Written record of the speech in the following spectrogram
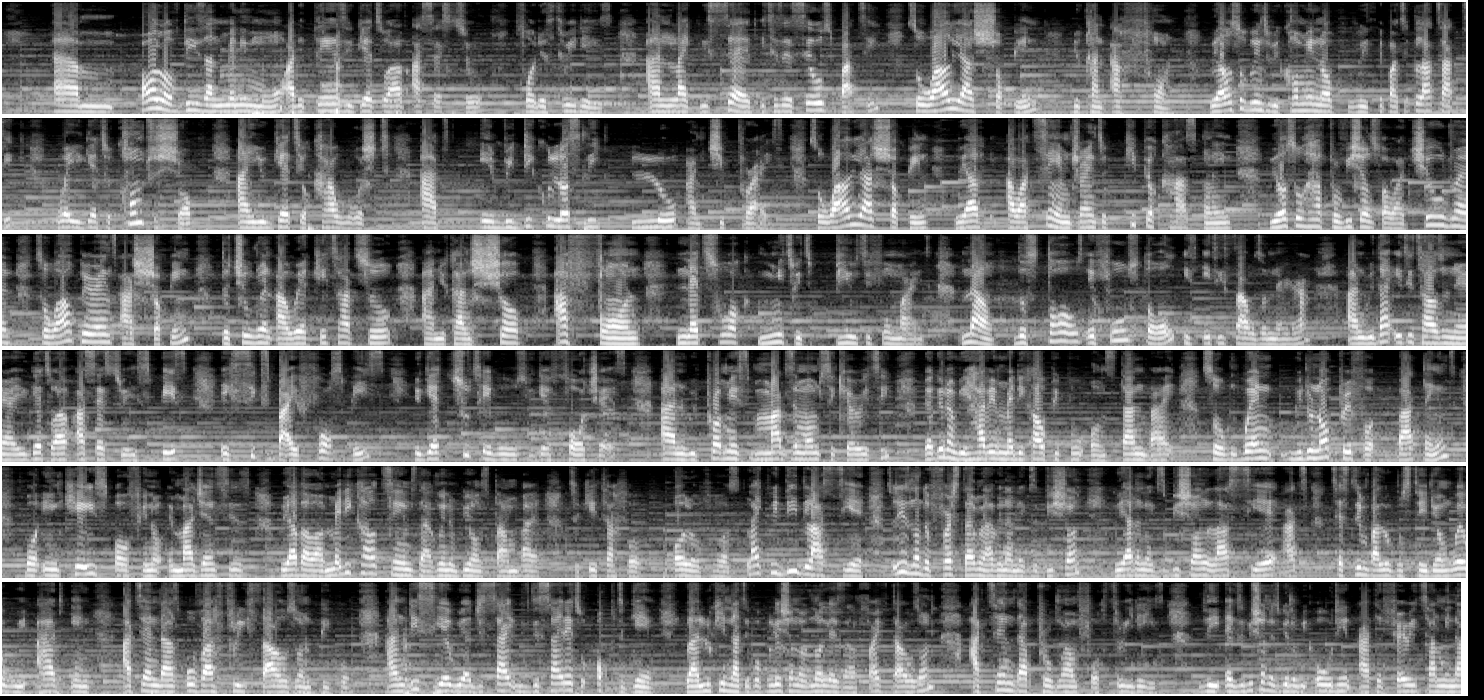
Um, all of these and many more are the things you get to have access to for the three days and like we said it is a sales party so while you are shopping you can have fun. We're also going to be coming up with a particular tactic where you get to come to shop and you get your car washed at a ridiculously low and cheap price. So while you are shopping we have our team trying to keep your cars clean. We also have provisions for our children. So while parents are shopping the children are well catered to and you can shop have fun network meet with beautiful minds now the stalls a full stall is 80,000 naira and with that 80,000 naira you get to have access to a space a 6 by 4 space. You get two tables you get four chairs. And we promise maximum security. We are going to be having medical people on standby. So when we do not pray for bad things but in case of you know emergencies we have our medical teams that are going to be on standby to cater for all of us like we did last year. So this is not the first time we're having an exhibition. We had an exhibition last year at Teslim Balogun Stadium where we had in attendance over 3,000 people. And this year we are decide we've decided to up the game. We are looking at a population of no less than 5,000 attend that program for three days. The exhibition is going to be holding at the ferry terminal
